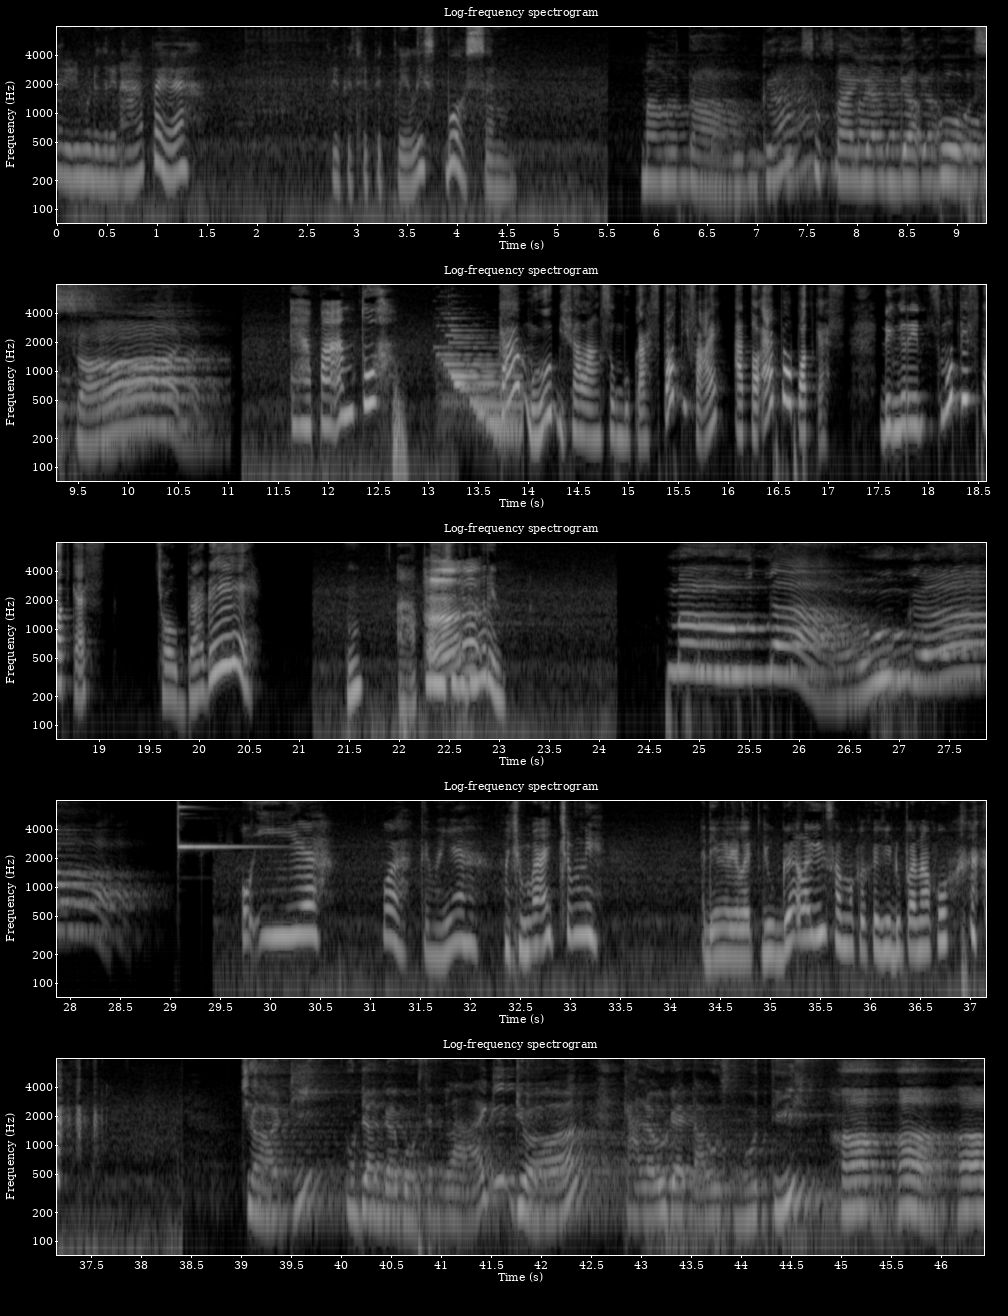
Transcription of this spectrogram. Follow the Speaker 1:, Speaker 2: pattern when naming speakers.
Speaker 1: Hari ini mau dengerin apa ya? Repeat-repeat playlist bosen.
Speaker 2: Mau tahu nggak supaya nggak bosan?
Speaker 1: Eh apaan tuh?
Speaker 3: Kamu bisa langsung buka Spotify atau Apple Podcast. Dengerin Smoothies Podcast. Coba deh.
Speaker 1: Hmm? Apa yang bisa didengerin?
Speaker 2: Mau tahu nggak?
Speaker 1: Oh iya. Wah temanya macem-macem nih. Ada yang relate juga lagi sama ke kehidupan aku.
Speaker 2: Jadi udah nggak bosen lagi dong? Kalau udah tahu smoothies, ha ha ha.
